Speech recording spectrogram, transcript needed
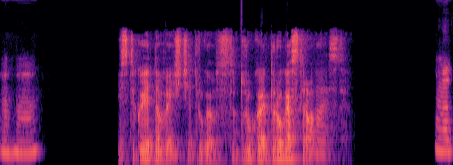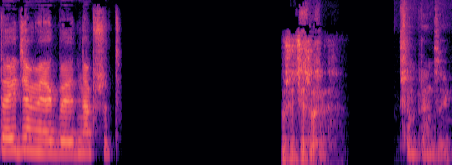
Mhm. Jest tylko jedno wyjście, druga, druga, druga strona jest. No to idziemy jakby naprzód. Słyszycie, że, Czym prędzej.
